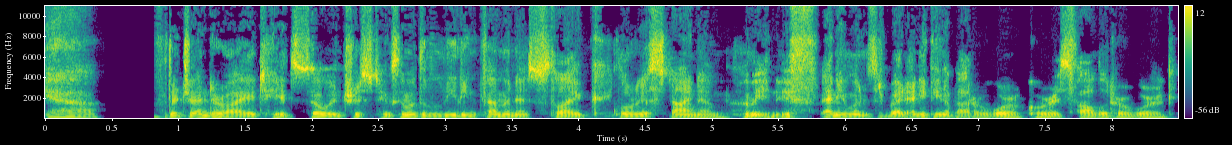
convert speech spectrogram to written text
Yeah. For the gender IAT, it's so interesting. Some of the leading feminists, like Gloria Steinem, I mean, if anyone has read anything about her work or has followed her work,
